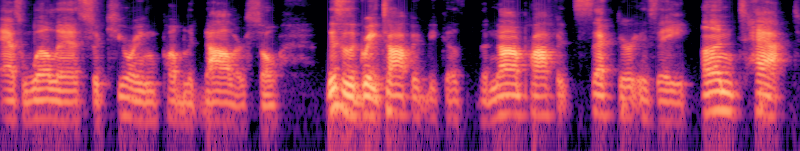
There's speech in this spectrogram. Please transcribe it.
as well as securing public dollars. So this is a great topic because the nonprofit sector is a untapped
